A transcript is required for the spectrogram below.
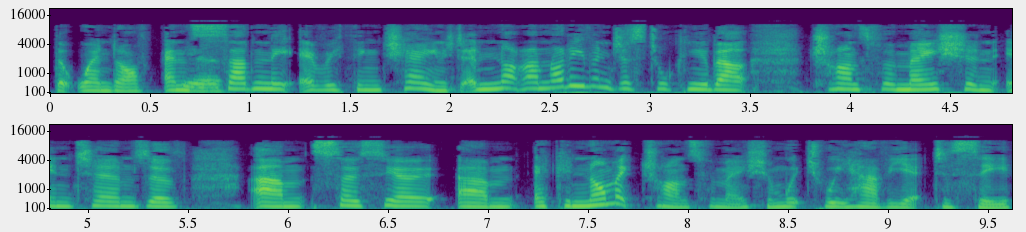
that went off and yes. suddenly everything changed. And not, I'm not even just talking about transformation in terms of um, socio um, economic transformation, which we have yet to see,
